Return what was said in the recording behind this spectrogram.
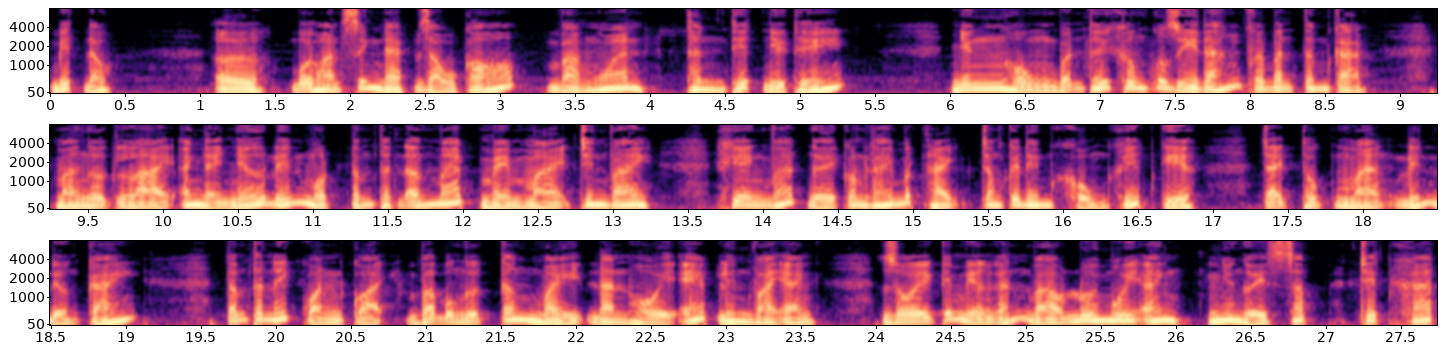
Biết đâu. Ừ, bội hoàn xinh đẹp, giàu có và ngoan, thân thiết như thế. Nhưng Hùng vẫn thấy không có gì đáng phải bận tâm cả. Mà ngược lại anh lại nhớ đến một tấm thân ấm áp mềm mại trên vai khi anh vác người con gái bất hạnh trong cái đêm khủng khiếp kia chạy thục mạng đến đường cái. Tấm thân ấy quằn quại và bộ ngực căng mẩy đàn hồi ép lên vai anh rồi cái miệng gắn vào đôi môi anh như người sắp chết khát,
